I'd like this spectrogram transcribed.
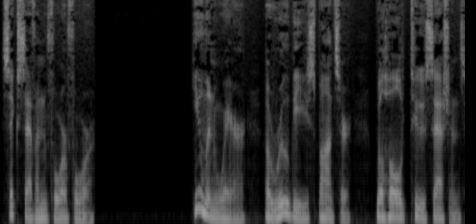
6744. Humanware, a Ruby sponsor, will hold two sessions.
